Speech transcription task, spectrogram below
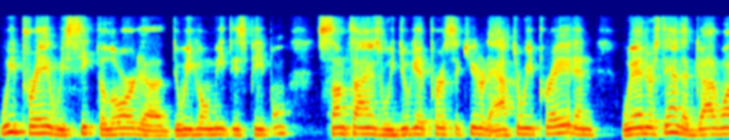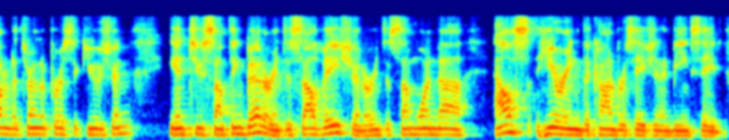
We pray, we seek the Lord. Uh, do we go meet these people? Sometimes we do get persecuted after we prayed, and we understand that God wanted to turn the persecution into something better, into salvation, or into someone uh, else hearing the conversation and being saved.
